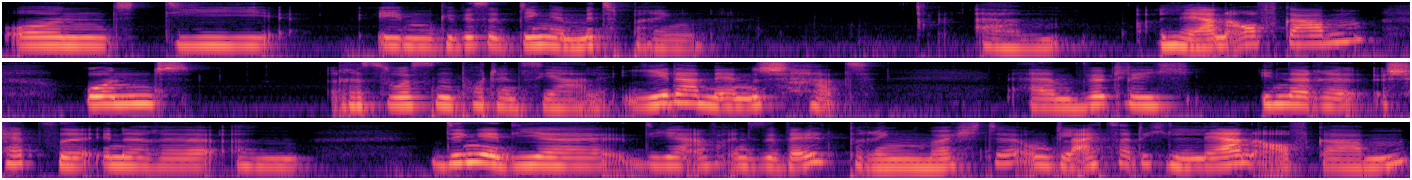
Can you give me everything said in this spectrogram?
und die eben gewisse Dinge mitbringen. Ähm, Lernaufgaben und Ressourcenpotenziale. Jeder Mensch hat ähm, wirklich innere Schätze, innere ähm, Dinge, die er, die er einfach in diese Welt bringen möchte und gleichzeitig Lernaufgaben,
